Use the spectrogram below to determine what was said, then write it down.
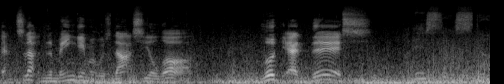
That's not the main game. It was not sealed off. Look at this. What is this stuff?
